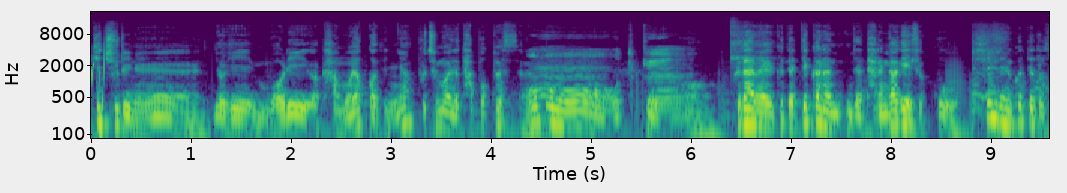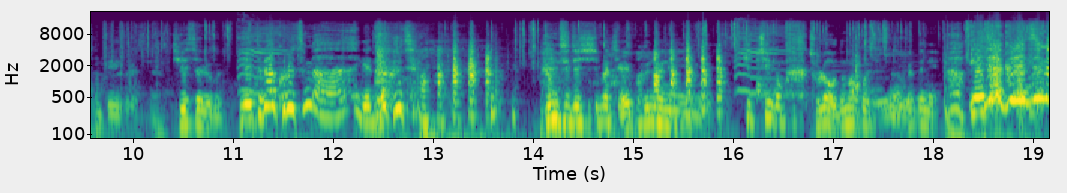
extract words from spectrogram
피추리는 여기 머리 이거 감호였거든요. 붙여머리 다 뽑혔어요. 어머 어떡해 어. 그 다음에 그때 티카는 이제 다른 가게에 있었고 신지는 그때도 성격이 그랬어요. 뒤에 썰려고 얘들아 그러지 마. 얘들아 그러지 마. 등치도 씨발 제일 큰 년이 피추리가 막 졸라 얻어맞고 있었어요. 그랬더니 얘들아 그러지 마.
